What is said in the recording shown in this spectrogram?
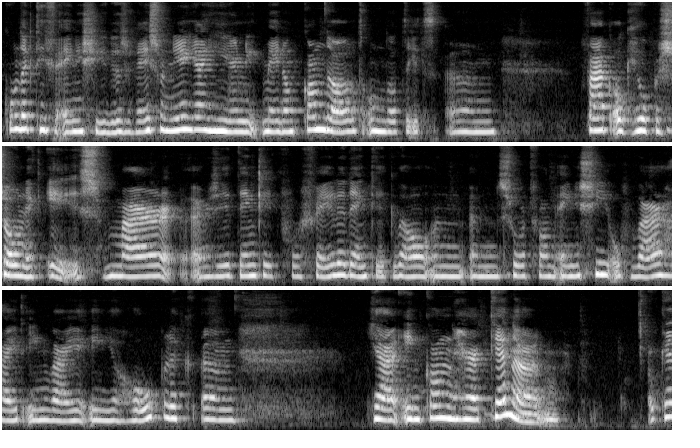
collectieve energie. Dus resoneer jij hier niet mee, dan kan dat, omdat dit um, vaak ook heel persoonlijk is. Maar er zit denk ik voor velen denk ik wel een, een soort van energie of waarheid in waar je in je hopelijk um, ja, in kan herkennen. Oké,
